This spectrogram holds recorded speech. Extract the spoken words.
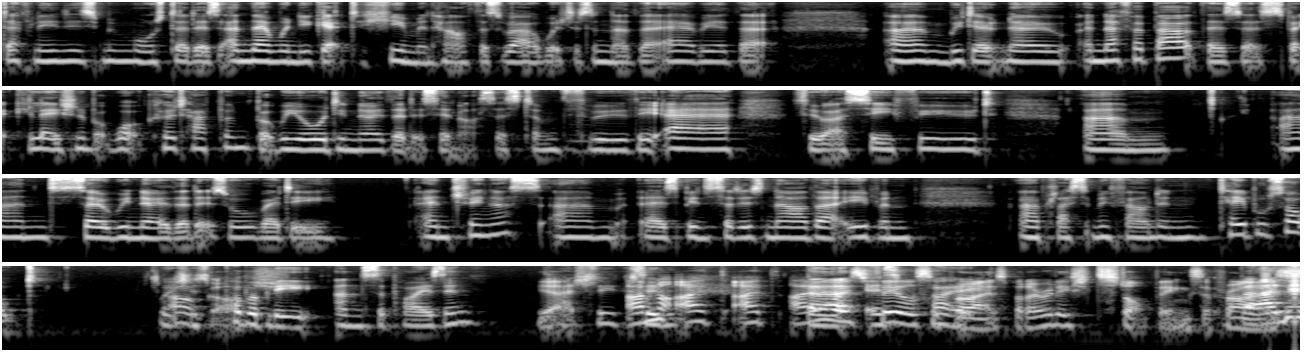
definitely needs to be more studies, and then when you get to human health as well, which is another area that um, we don't know enough about. There's a speculation about what could happen, but we already know that it's in our system through the air, through our seafood, um, and so we know that it's already entering us. Um, there's been studies now that even uh, plastic been found in table salt, which Oh, is gosh. probably unsurprising. Yeah, Actually, I'm not, I, I, I always feel quite- surprised, but I really should stop being surprised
